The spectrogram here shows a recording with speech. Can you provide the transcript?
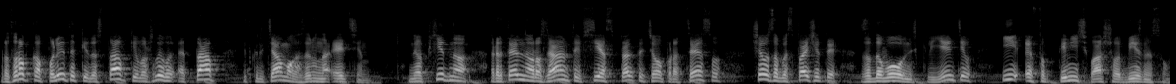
Розробка політики доставки важливий етап відкриття магазину на Etsy. Необхідно ретельно розглянути всі аспекти цього процесу, щоб забезпечити задоволеність клієнтів і ефективність вашого бізнесу.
